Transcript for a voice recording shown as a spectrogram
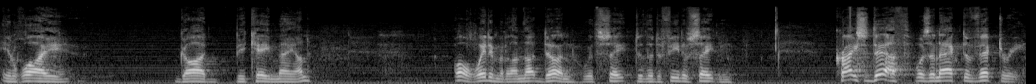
in why God became man. Oh, wait a minute, I'm not done with Satan, to the defeat of Satan. Christ's death was an act of victory.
